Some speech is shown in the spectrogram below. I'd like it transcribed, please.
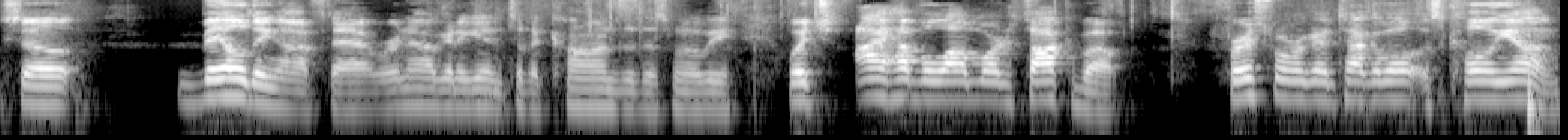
So, building off that, we're now going to get into the cons of this movie, which I have a lot more to talk about. First one we're going to talk about is Cole Young.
